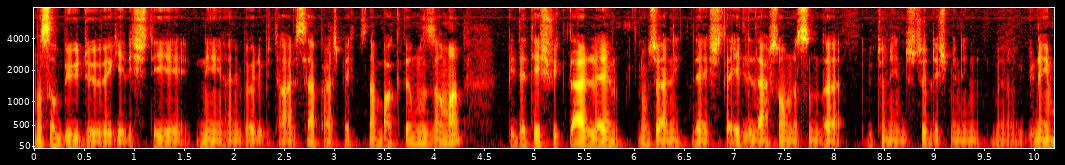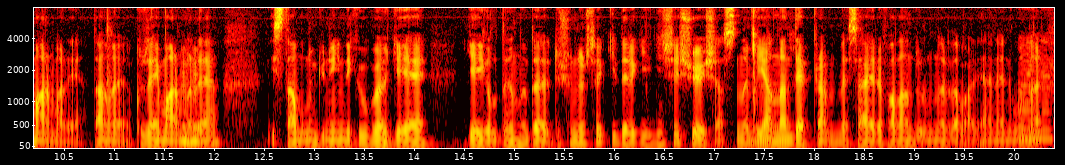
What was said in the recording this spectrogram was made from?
nasıl büyüdüğü ve geliştiğini hani böyle bir tarihsel perspektiften baktığımız zaman bir de teşviklerle özellikle işte 50'ler sonrasında bütün endüstrileşmenin e, Güney Marmara'ya, daha Kuzey Marmara'ya, İstanbul'un güneyindeki bu bölgeye yayıldığını da düşünürsek giderek ilginçleşiyor iş aslında. Bir yandan deprem vesaire falan durumları da var. Yani hani bunlar Aynen.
